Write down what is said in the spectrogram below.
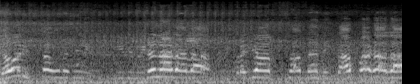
వ్యవహరిస్తూ ఉన్నది. ఇది విడనాడాలా? ప్రజాస్వామ్యాన్ని కాపాడాలా?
